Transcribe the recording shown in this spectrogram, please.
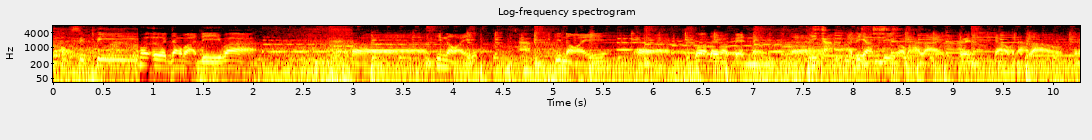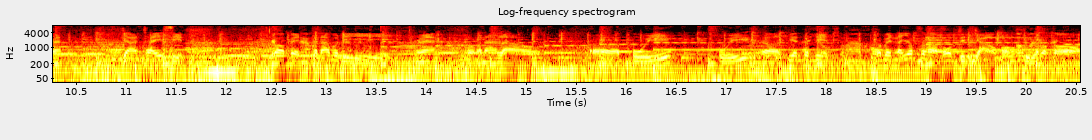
60 ปีเพอเอิญจังหวะดีว่าเอ่อ พี่หน่อย อะ พี่หน่อยเอ่อก็ได้มาเป็นเอ่ออธิการบดีอธิการบดีของมหาลัยก็เป็นเก่าคณะเราใช่ไหมอาจารย์ชัยสิทธิ์ก็เป็นคณะบดีใช่ไหมของคณะเรา เอ่อปุ๋ยปุ๋ยเอ่อเทียนประเทศก็เป็นนายกสมาคมศิษย์เก่าของศิลปากร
